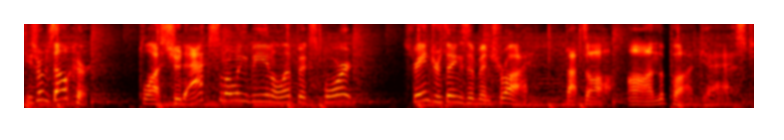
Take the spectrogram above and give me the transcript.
he's from Selkirk. Plus, should axe throwing be an Olympic sport? Stranger things have been tried. That's all on the podcast.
